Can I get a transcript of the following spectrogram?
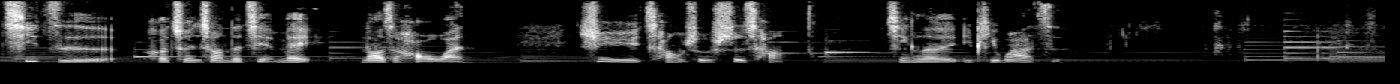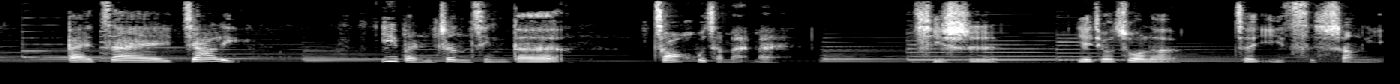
妻子和村上的姐妹闹着好玩，去常熟市场进了一批袜子，摆在家里，一本正经的招呼着买卖，其实也就做了这一次生意，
